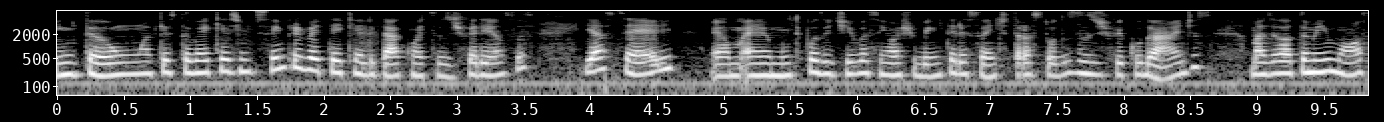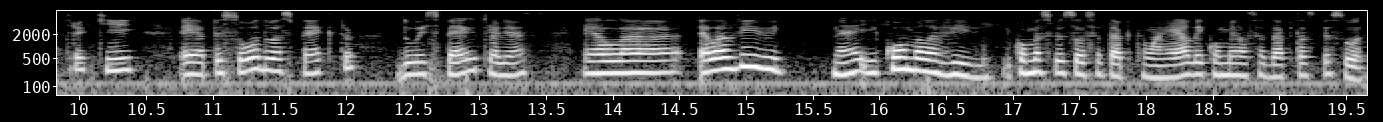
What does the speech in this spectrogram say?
Então a questão é que a gente sempre vai ter que lidar com essas diferenças e a série é, é muito positiva, assim, eu acho bem interessante, traz todas as dificuldades, mas ela também mostra que é, a pessoa do espectro, do espectro, aliás, ela, ela vive, né? E como ela vive, e como as pessoas se adaptam a ela e como ela se adapta às pessoas.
